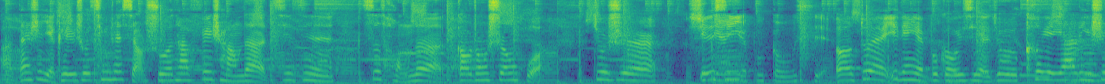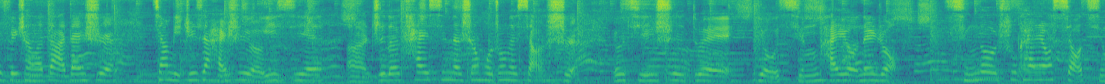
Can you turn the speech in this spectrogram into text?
啊，但是也可以说青春小说，它非常的接近刺桐的高中生活，就是。学习也不狗血，呃，对，一点也不狗血，就课业压力是非常的大，但是相比之下还是有一些呃值得开心的生活中的小事，尤其是对友情还有那种情窦初开那种小情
